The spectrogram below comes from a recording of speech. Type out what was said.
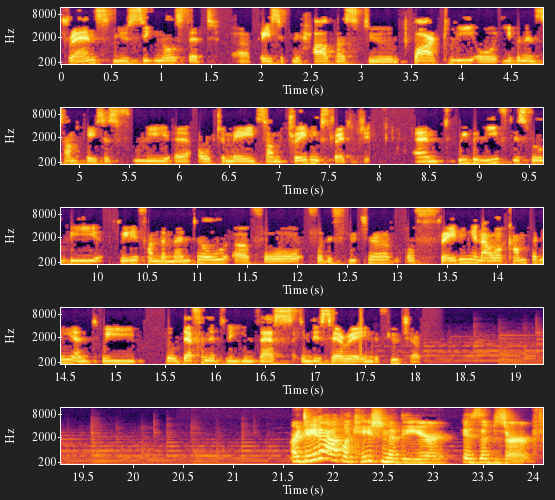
trends, new signals that uh, basically help us to partly or even in some cases fully uh, automate some trading strategy. And we believe this will be really fundamental uh, for, for the future of trading in our company. And we will definitely invest in this area in the future. Our data application of the year is Observe.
